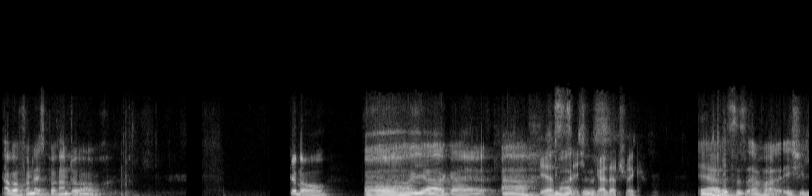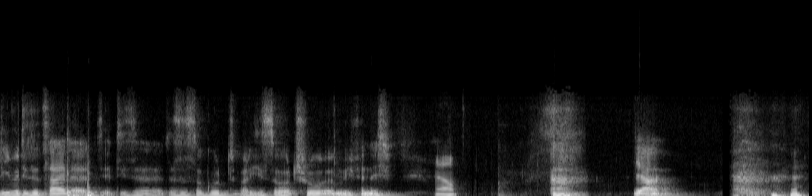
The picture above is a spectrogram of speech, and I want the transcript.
Aber von Esperanto auch. Genau. Oh, ja, geil. Ach, Der ich ist mag echt ein das. geiler Track. Ja, das ist einfach, ich liebe diese Zeile, die- diese, das ist so gut, weil die ist so true irgendwie, finde ich. Ja. Ah, ja,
